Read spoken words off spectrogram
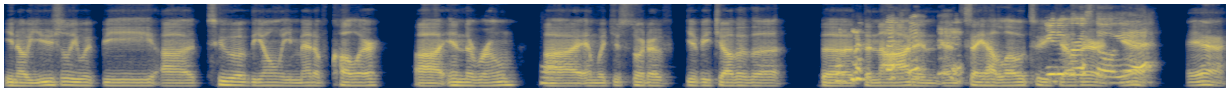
you know, usually would be uh, two of the only men of color uh, in the room uh, and would just sort of give each other the the, the nod and, and say hello to each other. Universal, yeah. Yeah,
